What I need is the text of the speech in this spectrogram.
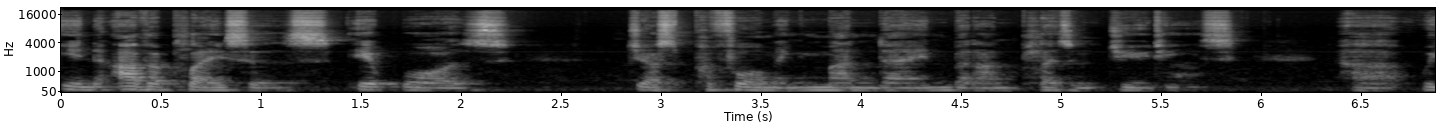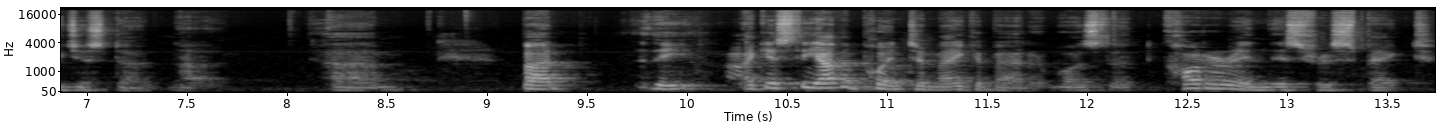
in other places, it was just performing mundane but unpleasant duties. Uh, we just don't know. Um, but the, I guess the other point to make about it was that Cotter, in this respect,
